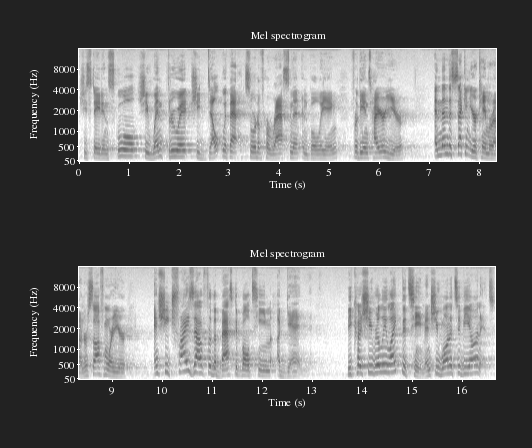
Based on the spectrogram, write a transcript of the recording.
She stayed in school, she went through it, she dealt with that sort of harassment and bullying for the entire year. And then the second year came around, her sophomore year, and she tries out for the basketball team again because she really liked the team and she wanted to be on it.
